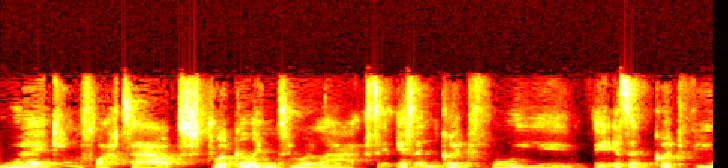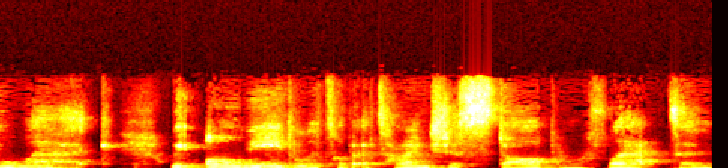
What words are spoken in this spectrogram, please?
Working flat out, struggling to relax, it isn't good for you. It isn't good for your work we all need a little bit of time to just stop and reflect and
